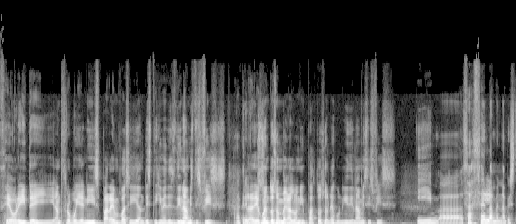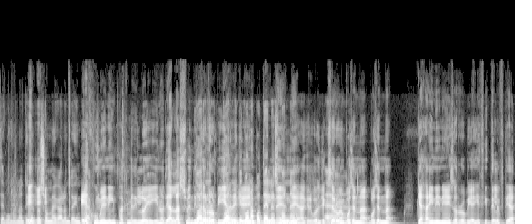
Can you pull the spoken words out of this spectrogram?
θεωρείται η ανθρωπογενής παρέμβαση αντίστοιχη με τις δυνάμεις της φύσης. Ακριβώς. Δηλαδή έχουμε τόσο μεγάλο impact όσο έχουν οι δυνάμεις της φύσης. Ή α, θα θέλαμε να πιστεύουμε ότι είναι Ε, ε, τόσο ε, μεγάλο το impact. Έχουμε impact με τη λογική είναι ότι αλλάσουμε την Το αρνη- ισορροπία. το ναι, αρνητικό και- αποτέλεσμα, Ναι, ναι. ναι, ακριβώς. Δεν ξέρουμε πώς είναι, πώς είναι, ποια θα είναι η νέα ισορροπία. Γιατί τελευταία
